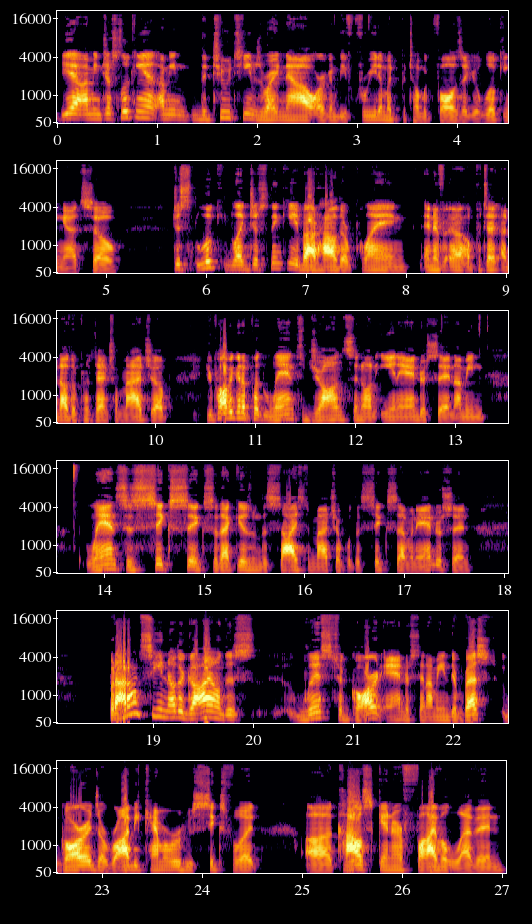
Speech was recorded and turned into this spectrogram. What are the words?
Yeah, I mean, just looking at, I mean, the two teams right now are going to be Freedom and Potomac Falls that you're looking at. So, just look like just thinking about how they're playing, and if uh, a, another potential matchup, you're probably going to put Lance Johnson on Ian Anderson. I mean, Lance is six six, so that gives him the size to match up with a six seven Anderson. But I don't see another guy on this list to guard Anderson. I mean, their best guards are Robbie Kemmerer, who's six foot, uh, Kyle Skinner, five eleven.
